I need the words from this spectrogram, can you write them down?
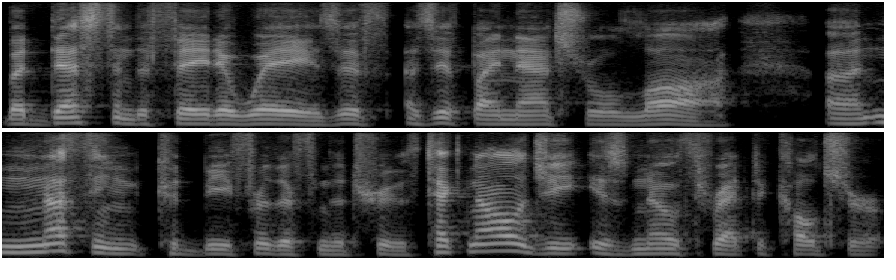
but destined to fade away as if, as if by natural law. Uh, nothing could be further from the truth. Technology is no threat to culture.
